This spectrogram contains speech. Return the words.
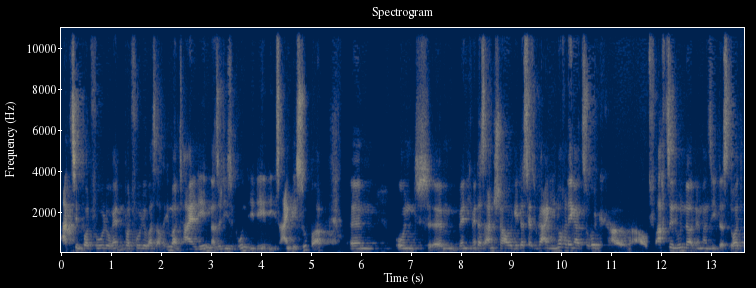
Aktienportfolio, Rentenportfolio, was auch immer teilnehmen. Also diese Grundidee, die ist eigentlich super. Ähm, und ähm, wenn ich mir das anschaue, geht das ja sogar eigentlich noch länger zurück auf 1800, wenn man sieht, dass dort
